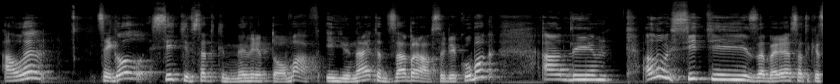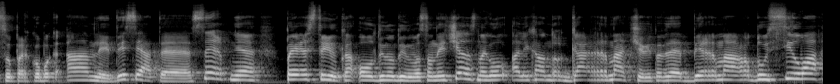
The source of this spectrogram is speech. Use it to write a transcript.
але цей гол Сіті все-таки не врятував, і Юнайтед забрав собі кубок Англії. Але ось Сіті забере все-таки суперкубок Англії. 10 серпня, перестрілка 1-1 в основний час. На гол Алехандро Гарначо відповідає Бернарду Сілва.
